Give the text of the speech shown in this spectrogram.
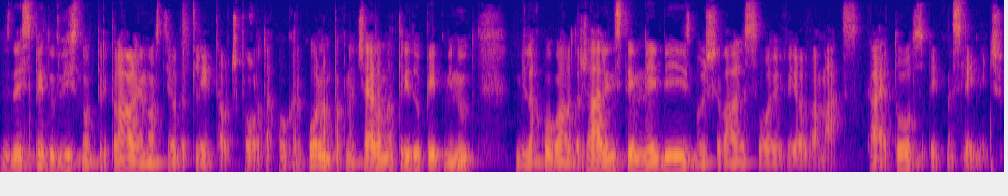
zdaj spet odvisno od pripravljenosti, od atleta, od športa, kako koli, ampak načeloma 3 do 5 minut bi lahko gor držali in s tem ne bi izboljševali svoj VO2 max. Kaj je to, spet naslednjič.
